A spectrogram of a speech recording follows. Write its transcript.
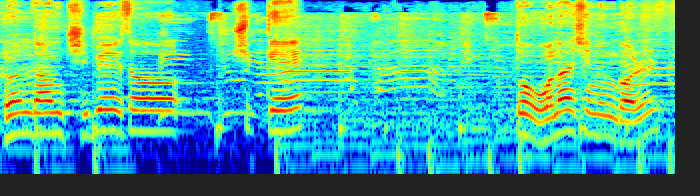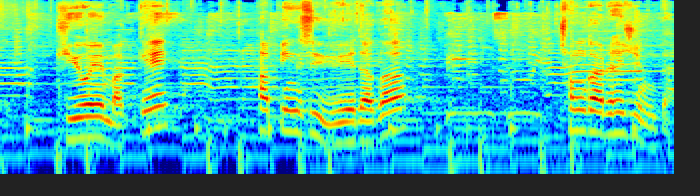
그런 다음 집에서 쉽게 또 원하시는 걸 기호에 맞게 팥빙수 위에다가 첨가를 해줍니다.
